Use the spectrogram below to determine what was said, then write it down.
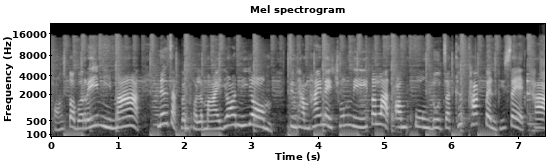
ของสตรอเบอรี่มีมาก เนื่องจากเป็นผลไม้ยอดนิยม จึงทำให้ในช่วงนี้ตลาดออมคุงดูจะคึกคักเป็นพิเศษค่ะ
